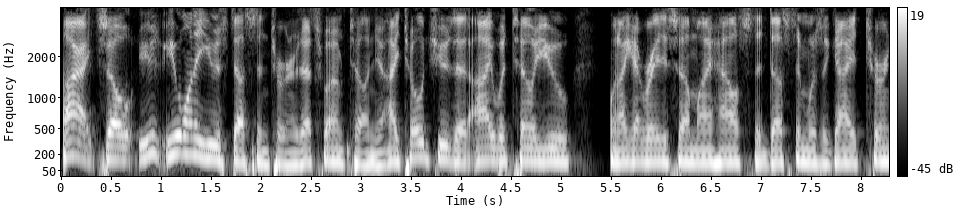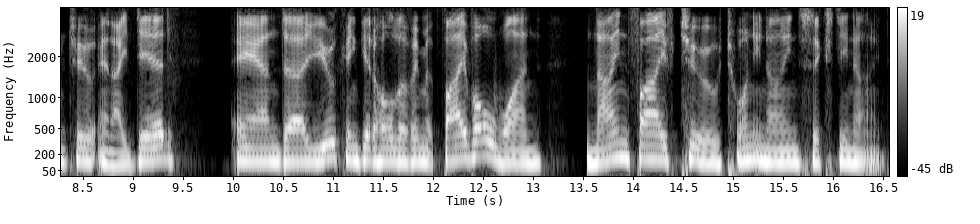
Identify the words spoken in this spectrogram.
All right, so you you want to use Dustin Turner? That's what I'm telling you. I told you that I would tell you when I got ready to sell my house that Dustin was the guy to turn to, and I did. And uh, you can get a hold of him at 501 952 2969.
